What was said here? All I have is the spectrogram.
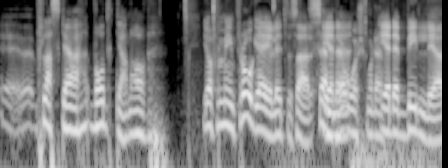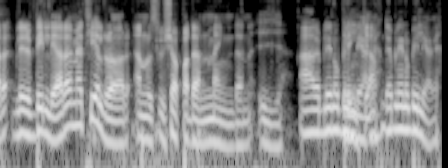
eh, flaska vodkan av... Ja, för min fråga är ju lite så här. Är det, årsmodell. är det billigare, blir det billigare med ett helrör än om du skulle köpa den mängden i... Ja, det blir nog billigare. Det blir nog billigare.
